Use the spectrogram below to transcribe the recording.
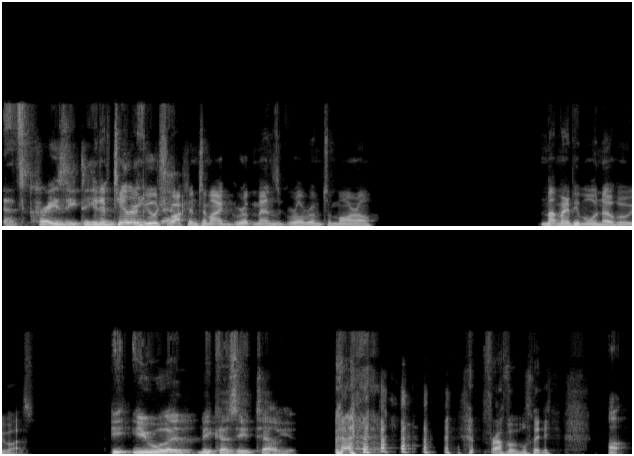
that's crazy to And if Taylor Gooch that. walked into my gr- men's grill room tomorrow, not many people would know who he was. You, you would because he'd tell you. Probably. I'll,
